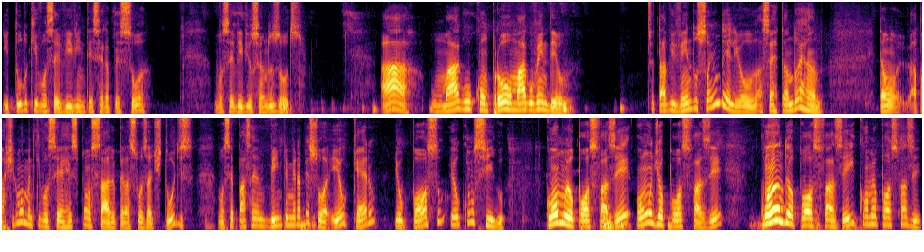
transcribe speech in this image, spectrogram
e tudo que você vive em terceira pessoa, você vive o sonho dos outros. Ah, o mago comprou, o mago vendeu. Você está vivendo o sonho dele, ou acertando ou errando. Então, a partir do momento que você é responsável pelas suas atitudes, você passa a ver em primeira pessoa. Eu quero, eu posso, eu consigo. Como eu posso fazer, onde eu posso fazer, quando eu posso fazer e como eu posso fazer.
